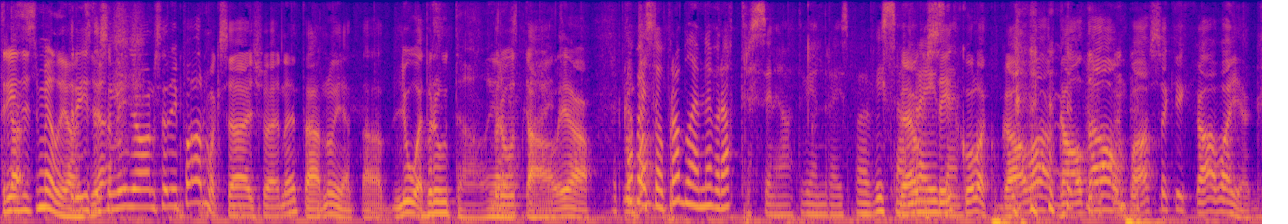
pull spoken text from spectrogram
30 miljonus. 30 jā? miljonus arī pārmaksājuši, vai ne? Tā, nu, ja tā ļoti brutāli. Jā, brutāli jā. Kāpēc to problēmu nevar atrisināt vienreiz par visām Tev reizēm? Tev kulaku galvā, galdā un pasaki, kā vajag.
